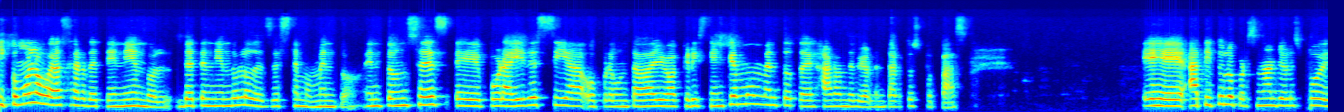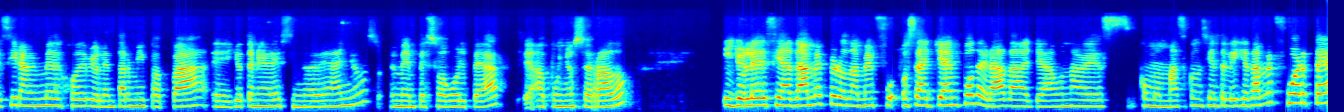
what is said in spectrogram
¿Y cómo lo voy a hacer deteniéndolo, deteniéndolo desde este momento? Entonces, eh, por ahí decía o preguntaba yo a Cristian, ¿en qué momento te dejaron de violentar tus papás? Eh, a título personal, yo les puedo decir, a mí me dejó de violentar mi papá, eh, yo tenía 19 años, me empezó a golpear a puño cerrado y yo le decía, dame, pero dame, o sea, ya empoderada, ya una vez como más consciente, le dije, dame fuerte,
